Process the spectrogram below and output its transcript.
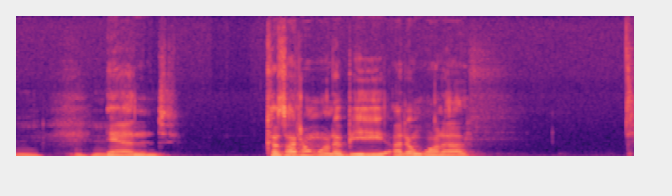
Mm-hmm. And because I don't want to be, I don't want to,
